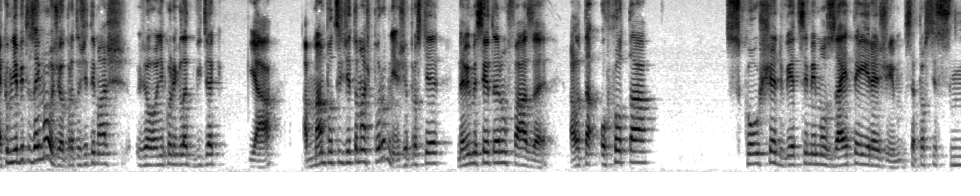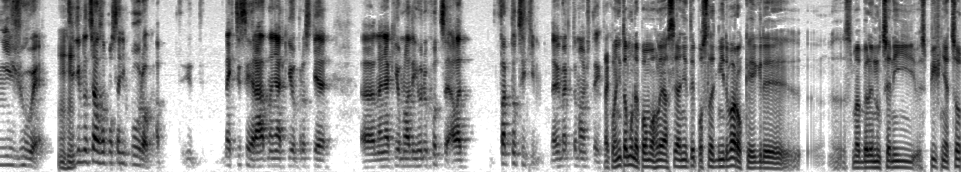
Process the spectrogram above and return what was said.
jako mě by to zajímalo, že jo, protože ty máš že jo, o několik let víc jak já a mám pocit, že to máš podobně, že prostě, nevím, jestli je to jenom fáze, ale ta ochota zkoušet věci mimo zajetý režim se prostě snižuje. Mm-hmm. Cítím to třeba za poslední půl rok a nechci si hrát na nějakýho prostě, eh, na nějakýho mladého důchodce, ale fakt to cítím. Nevím, jak to máš ty. Tak oni tomu nepomohli asi ani ty poslední dva roky, kdy jsme byli nucený spíš něco,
